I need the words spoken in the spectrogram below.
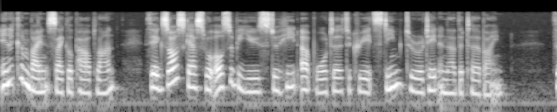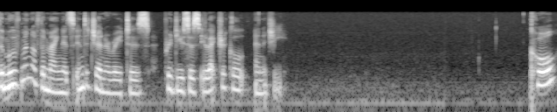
In a combined cycle power plant, the exhaust gas will also be used to heat up water to create steam to rotate another turbine. The movement of the magnets in the generators produces electrical energy. Coal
